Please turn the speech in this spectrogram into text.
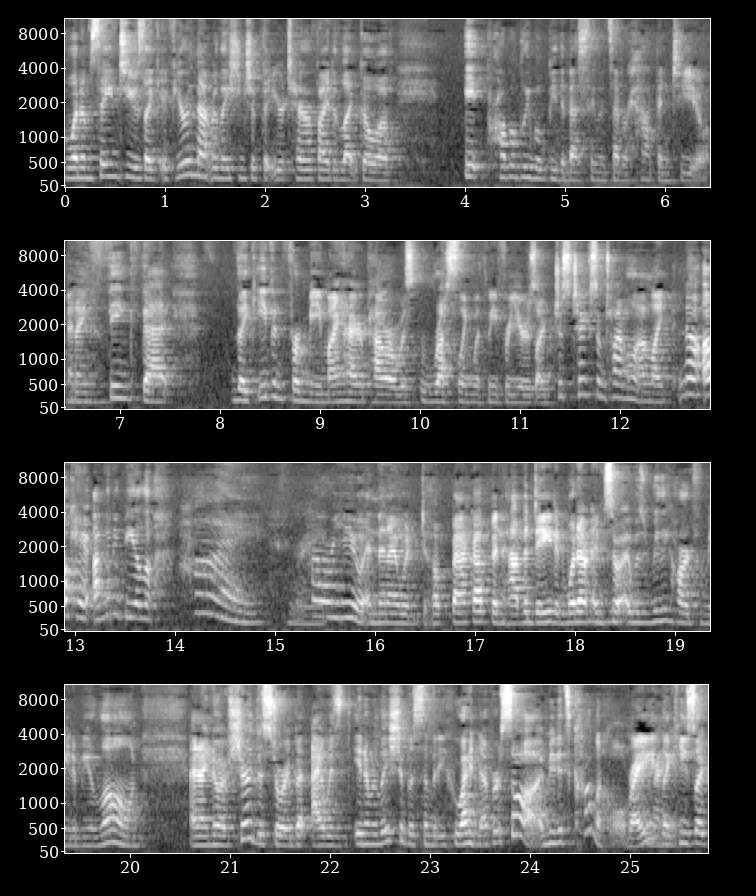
what I'm saying to you is like if you're in that relationship that you're terrified to let go of, it probably will be the best thing that's ever happened to you. And I think that like even for me, my higher power was wrestling with me for years. Like, just take some time alone. I'm like, no, okay, I'm gonna be alone. Hi, Right. how are you? And then I would hook back up and have a date and whatever. And so it was really hard for me to be alone. And I know I've shared this story, but I was in a relationship with somebody who I never saw. I mean, it's comical, right? Right. Like he's like,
